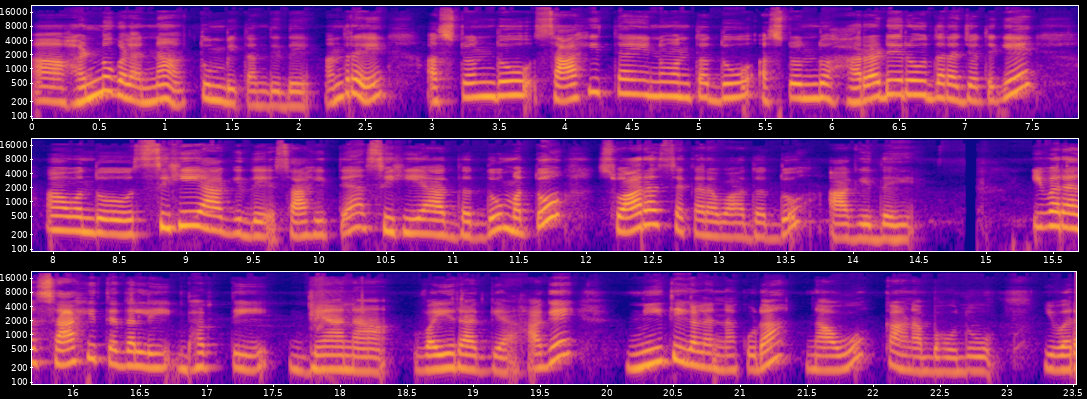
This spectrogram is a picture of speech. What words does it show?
ಹಣ್ಣುಗಳನ್ನು ತುಂಬಿ ತಂದಿದೆ. ಅಂದರೆ ಅಷ್ಟೊಂದು ಸಾಹಿತ್ಯ ಎನ್ನುವಂಥದ್ದು, ಅಷ್ಟೊಂದು ಹರಡಿರುವುದರ ಜೊತೆಗೆ ಒಂದು ಸಿಹಿಯಾಗಿದೆ ಸಾಹಿತ್ಯ, ಸಿಹಿಯಾದದ್ದು ಮತ್ತು ಸ್ವಾರಸ್ಯಕರವಾದದ್ದು ಆಗಿದೆ. ಇವರ ಸಾಹಿತ್ಯದಲ್ಲಿ ಭಕ್ತಿ, ಜ್ಞಾನ, ವೈರಾಗ್ಯ ಹಾಗೆ ನೀತಿಗಳನ್ನು ಕೂಡ ನಾವು ಕಾಣಬಹುದು. ಇವರ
